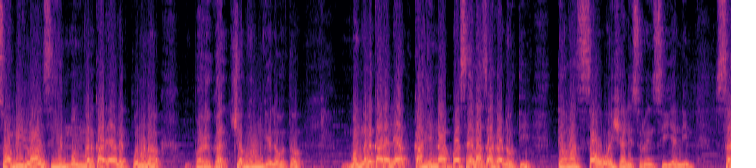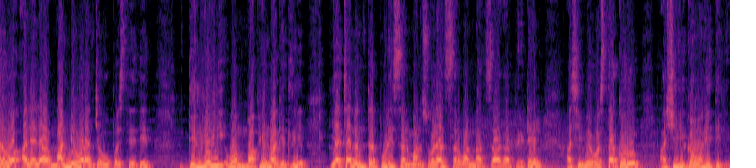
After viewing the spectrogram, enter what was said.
स्वामी लॉन्स हे मंगल कार्यालय पूर्ण भरगच्च भरून गेलं होतं. मंगल कार्यालयात काहींना बसायला जागा नव्हती तेव्हा सौ वैशाली सुरेंसी यांनी सर्व आलेल्या मान्यवरांच्या उपस्थितीत दिलगिरी व माफी मागितली. याच्यानंतर पुढे सन्मान सोहळ्यात सर्वांना जागा भेटेल अशी व्यवस्था करू अशी ही गवाही दिली.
